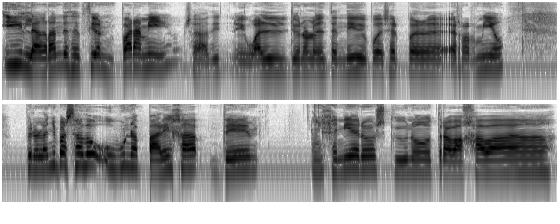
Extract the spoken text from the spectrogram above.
y la gran decepción para mí, o sea, igual yo no lo he entendido y puede ser error mío, pero el año pasado hubo una pareja de ingenieros que uno trabajaba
